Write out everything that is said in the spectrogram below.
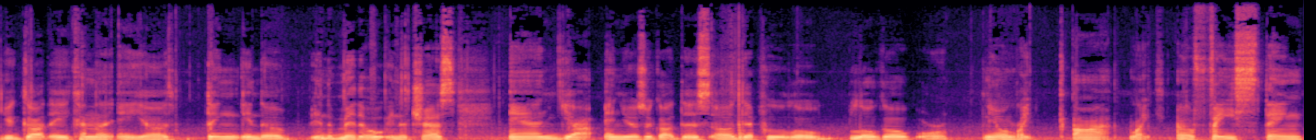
you got a kind of a uh, thing in the in the middle in the chest. And yeah and you also got this uh, Deadpool logo or you know like uh like a face thing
